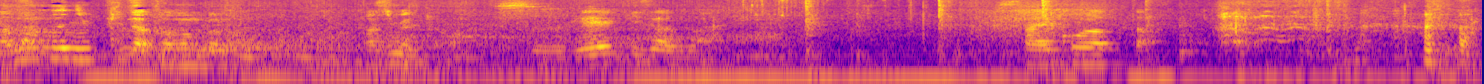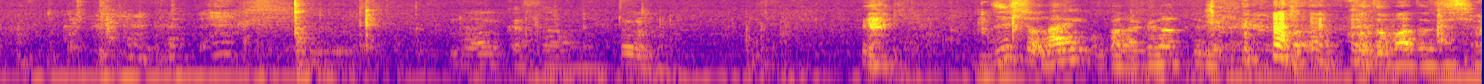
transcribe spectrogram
あんなにピザ頼んだの初めてすげえピザうまい最高だった。なんかさ、うん、辞書何個かなくなってるよね。言葉の辞書。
